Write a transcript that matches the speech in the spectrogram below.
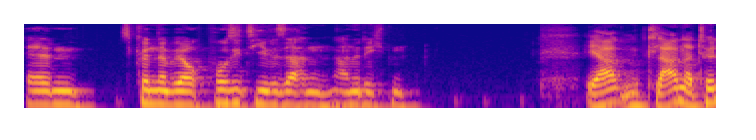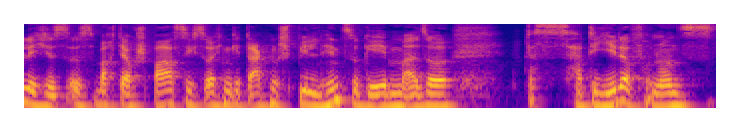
Ähm, sie können aber auch positive Sachen anrichten. Ja, klar, natürlich. Es, es macht ja auch Spaß, sich solchen Gedankenspielen hinzugeben. Also, das hatte jeder von uns.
